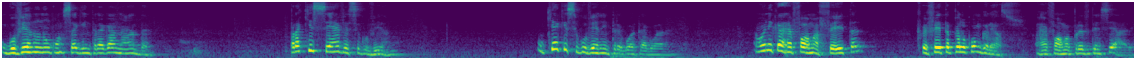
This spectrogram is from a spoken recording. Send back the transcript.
O governo não consegue entregar nada. Para que serve esse governo? O que é que esse governo entregou até agora? A única reforma feita foi feita pelo Congresso, a reforma previdenciária.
